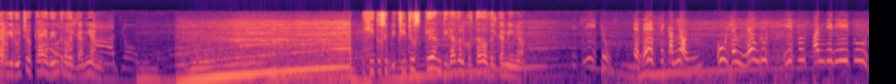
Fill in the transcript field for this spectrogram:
Larguirucho cae dentro del camión. Hijitus y Pichichus quedan tirados al costado del camino. Pichichus, en ese camión huyen Neurus y sus bandiditos.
